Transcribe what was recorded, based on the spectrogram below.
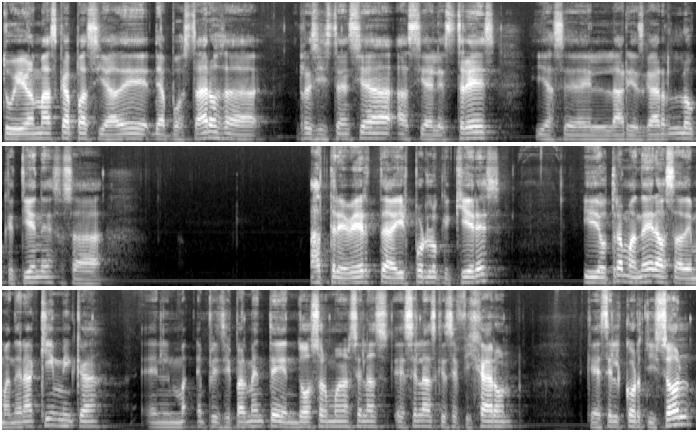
tuvieron más capacidad de, apostar, o sea, resistencia hacia el estrés y hacia el arriesgar lo que tienes, o sea, atreverte a ir por lo que quieres. Y de otra manera, o sea, de manera química, principalmente en dos hormonas en es en las que se fijaron, que es el cortisol,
